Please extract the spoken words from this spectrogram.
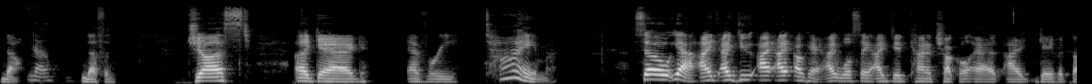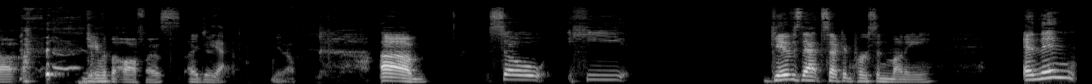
No, No, nothing. Just a gag every time. So yeah, I I do I I okay, I will say I did kind of chuckle at I gave it the gave it the office. I did. Yeah. You know. Um so he gives that second person money and then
